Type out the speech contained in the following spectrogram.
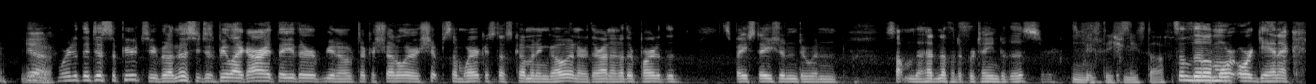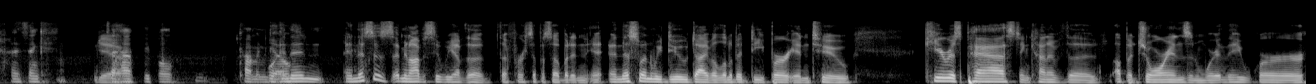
yeah. where did they disappear to? But on this, you just be like, all right, they either you know took a shuttle or a ship somewhere because stuff's coming and going, or they're on another part of the space station doing something that had nothing to pertain to this. Or mm. Space stationy stuff. it's a little more organic, I think, Yeah. to have people come and go. Well, and then and this is I mean obviously we have the the first episode but in in this one we do dive a little bit deeper into Kira's past and kind of the Bajorans and where they were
